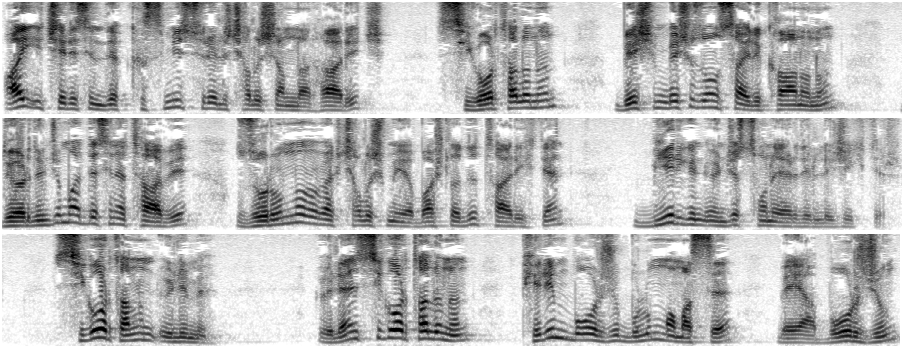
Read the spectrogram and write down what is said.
ay içerisinde kısmi süreli çalışanlar hariç, sigortalının 5510 sayılı kanunun dördüncü maddesine tabi zorunlu olarak çalışmaya başladığı tarihten bir gün önce sona erdirilecektir. Sigortanın ölümü, ölen sigortalının prim borcu bulunmaması veya borcun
